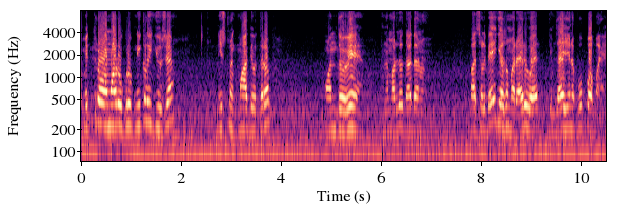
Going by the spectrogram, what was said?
તો મિત્રો, અમારું ગ્રુપ નીકળી ગયું છે. નિષ્ણક મહાદેવ તરફ. ઓન ધ વે અને અમારે જો દાદાનું પાછળ બે ગયા છે, અમારે હાર્યું હાર કેમ જાય છે ને પપ્પા પાસે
